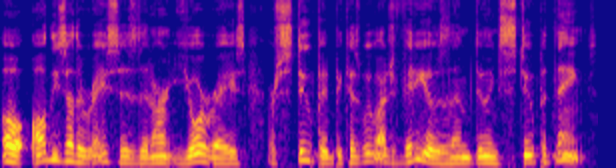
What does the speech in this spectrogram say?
oh, all these other races that aren't your race are stupid because we watch videos of them doing stupid things.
